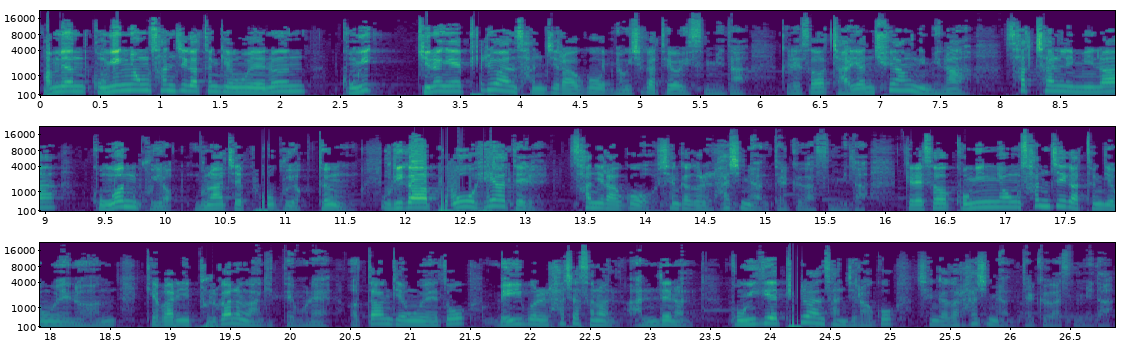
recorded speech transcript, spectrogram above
반면 공익용 산지 같은 경우에는 공익 기능에 필요한 산지라고 명시가 되어 있습니다. 그래서 자연 휴양림이나 사찰림이나 공원구역, 문화재 보호구역 등 우리가 보호해야 될 산이라고 생각을 하시면 될 것 같습니다. 그래서 공익용 산지 같은 경우에는 개발이 불가능하기 때문에 어떠한 경우에도 매입을 하셔서는 안 되는 공익에 필요한 산지라고 생각을 하시면 될 것 같습니다.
